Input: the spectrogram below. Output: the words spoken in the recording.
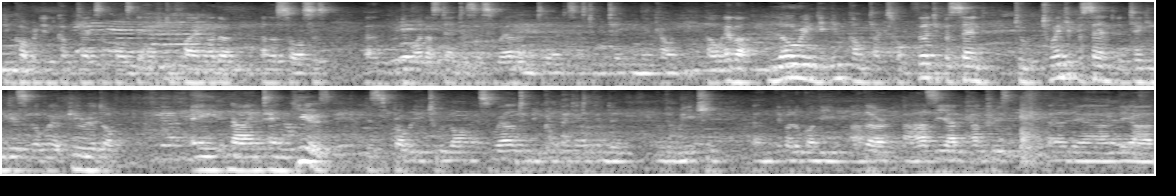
the corporate income tax, of course, they have to find other, other sources. Um, we do understand this as well, and uh, this has to be taken into account. However, lowering the income tax from 30% to 20% and taking this over a period of 8, 9, 10 years, this is probably too long as well to be competitive in the, in the region. Um, if I look on the other ASEAN countries, uh, they, are, they are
